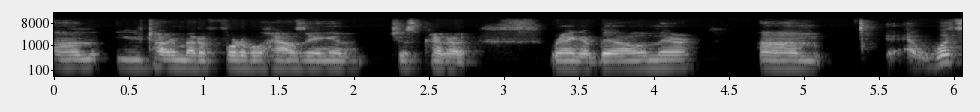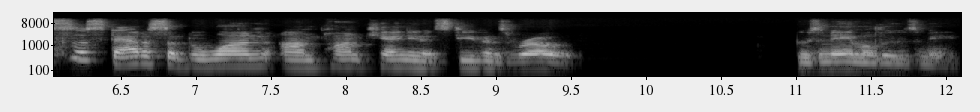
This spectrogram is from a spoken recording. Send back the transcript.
on you talking about affordable housing and just kind of rang a bell in there. Um, what's the status of the one on Palm Canyon and Stevens Road, whose name eludes me?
